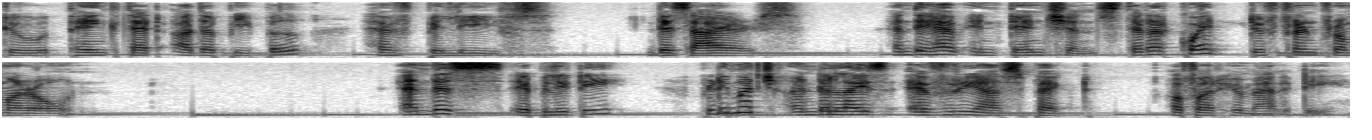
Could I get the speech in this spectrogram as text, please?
to think that other people have beliefs, desires, and they have intentions that are quite different from our own. And this ability pretty much underlies every aspect of our humanity.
